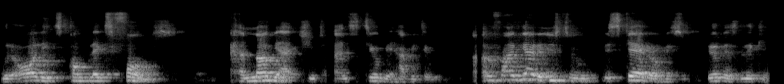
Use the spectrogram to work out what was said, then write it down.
with all its complex forms, can now be achieved and still be habitable. And Frank Gehry used to be scared of his buildings leaking.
